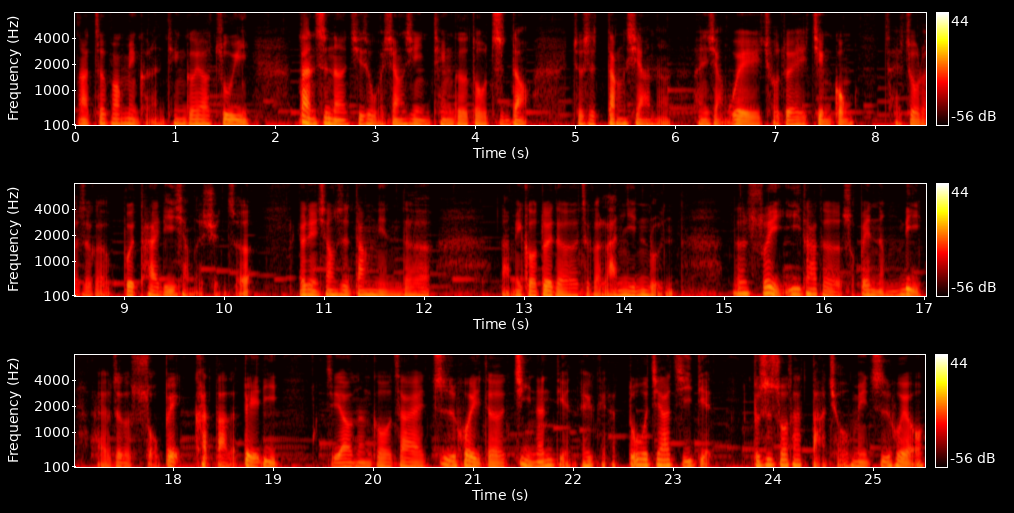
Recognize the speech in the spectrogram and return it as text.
那这方面可能天哥要注意，但是呢，其实我相信天哥都知道，就是当下呢很想为球队建功，才做了这个不太理想的选择，有点像是当年的拉米狗队的这个蓝银轮。那所以依他的守备能力，还有这个守备看大的背力，只要能够在智慧的技能点，哎，给他多加几点，不是说他打球没智慧哦，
